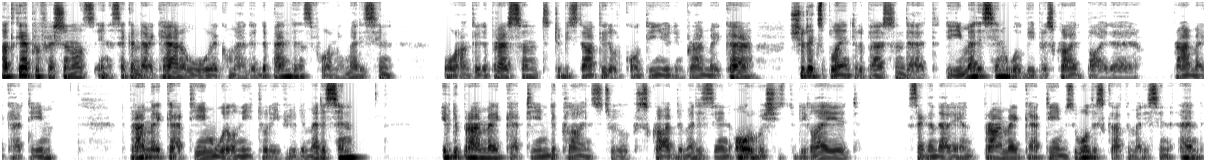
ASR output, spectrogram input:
Healthcare professionals in secondary care who recommend dependence forming medicine or antidepressant to be started or continued in primary care should explain to the person that the medicine will be prescribed by their primary care team. Primary care team will need to review the medicine. If the primary care team declines to prescribe the medicine or wishes to delay it, secondary and primary care teams will discuss the medicine and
